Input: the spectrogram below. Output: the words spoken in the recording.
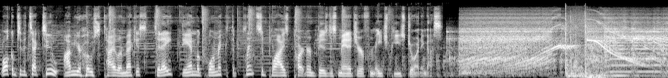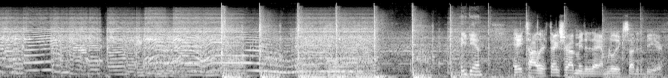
Welcome to the Tech 2. I'm your host, Tyler Meckes. Today, Dan McCormick, the Print Supplies Partner Business Manager from HP, is joining us. Hey, Dan. Hey, Tyler. Thanks for having me today. I'm really excited to be here.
